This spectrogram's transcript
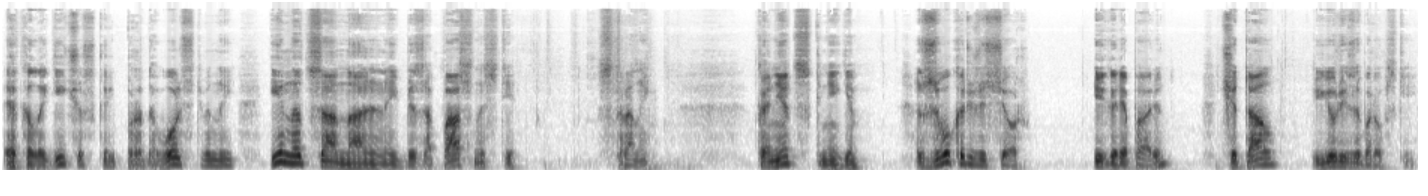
экологической, продовольственной и национальной безопасности страны. Конец книги. Звукорежиссер Игорь Апарин читал Юрий Заборовский.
